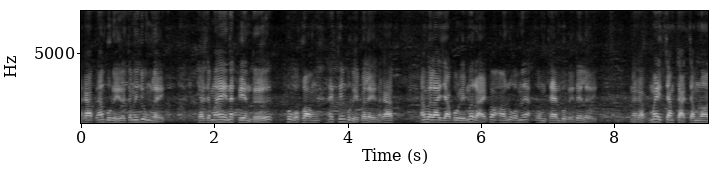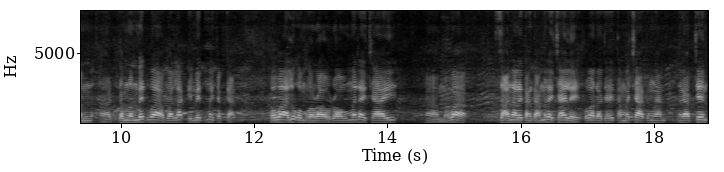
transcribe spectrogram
นะครับน้ำบุหรี่เราจะไม่ยุ่งเลย เราจะไม่ให้นักเรียนหรือผู้ปกครองให้ทิ้งบุหรี่ไปเลยนะครับถ้าเวลาอยากบุหรี่เมื่อไหร่ก็เอาลูกอมเนี้อมแทนบุหรี่ได้เลยนะครับไม่จำกัดจำนวนอ่าจำนวนเม็ดว่าวันละกี่เม็ดไม่จำกัด เพราะว่าลูกอมของเราเราไม่ได้ใช้อ่าหมายว่าสารอะไรต่างๆ ไม่ได้ใช้เลย เพราะว่าเราจะใช้ธรรมชาติทั้งนั้นนะครับ เช่น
